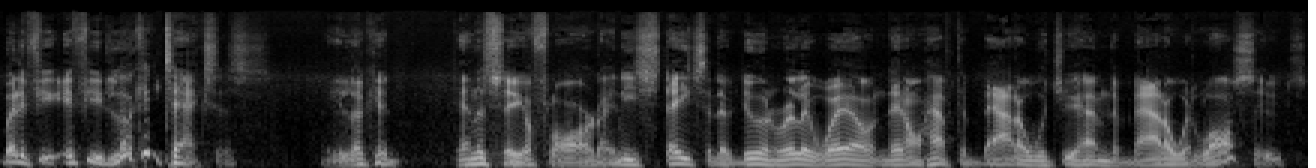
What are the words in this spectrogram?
But if you, if you look at Texas, you look at Tennessee or Florida and these states that are doing really well and they don't have to battle what you having to battle with lawsuits.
